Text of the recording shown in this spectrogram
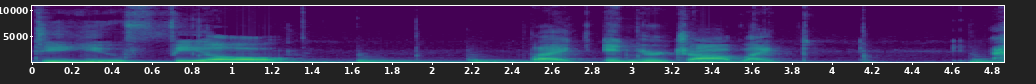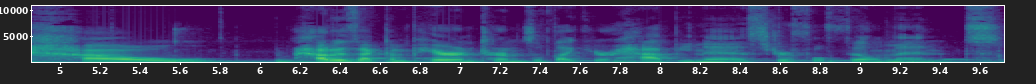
do you feel like in your job like how how does that compare in terms of like your happiness, your fulfillment?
